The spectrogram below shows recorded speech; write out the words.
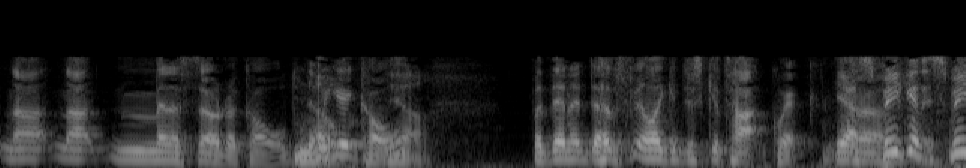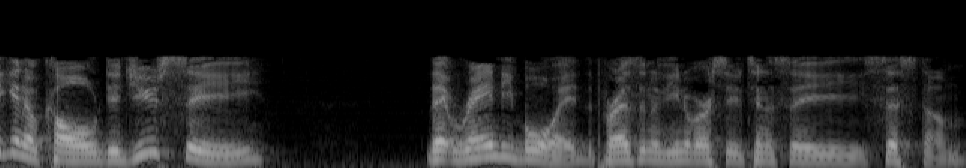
not not Minnesota cold. No. we get cold, Yeah. But then it does feel like it just gets hot quick. Yeah. Uh, speaking speaking of cold, did you see that Randy Boyd, the president of the University of Tennessee system,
